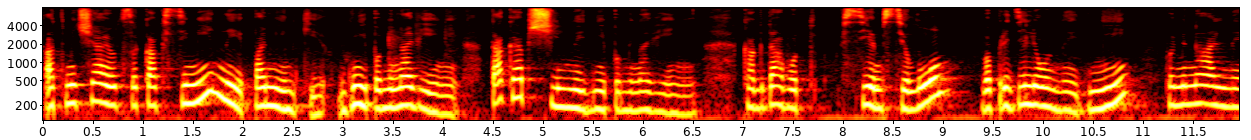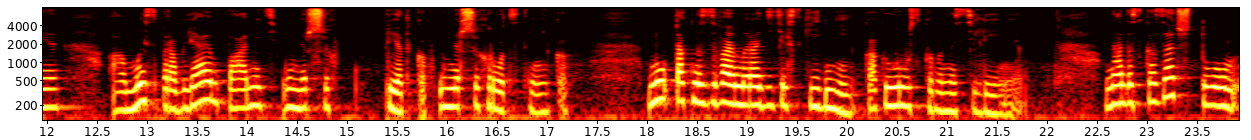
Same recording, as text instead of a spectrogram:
отмечаются как семейные поминки, дни поминовений, так и общинные дни поминовений, когда вот всем селом в определенные дни поминальные а, мы справляем память умерших предков, умерших родственников. Ну, так называемые родительские дни, как и у русского населения – надо сказать, что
